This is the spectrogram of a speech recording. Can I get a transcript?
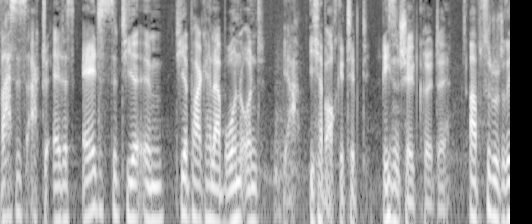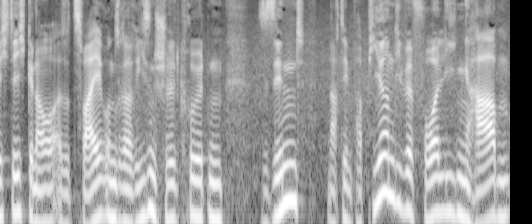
was ist aktuell das älteste Tier im Tierpark Hellerbrunn? Und ja, ich habe auch getippt, Riesenschildkröte. Absolut richtig, genau. Also zwei unserer Riesenschildkröten sind nach den Papieren, die wir vorliegen haben,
